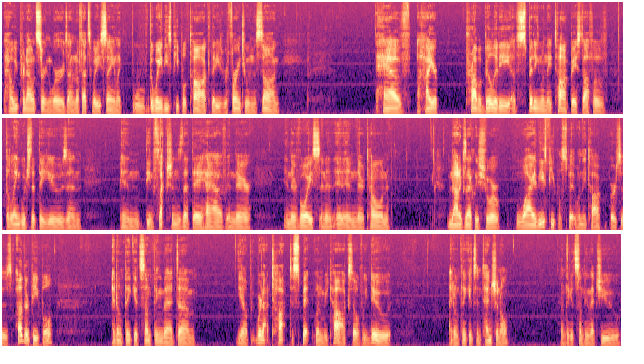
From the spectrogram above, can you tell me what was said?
how we pronounce certain words. I don't know if that's what he's saying, like the way these people talk that he's referring to in the song have a higher probability of spitting when they talk based off of the language that they use and in the inflections that they have in their in their voice and in, in, in their tone. I'm not exactly sure why these people spit when they talk versus other people. I don't think it's something that um, you know we're not taught to spit when we talk. So if we do, I don't think it's intentional. I don't think it's something that you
